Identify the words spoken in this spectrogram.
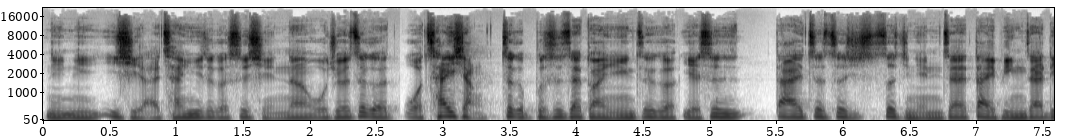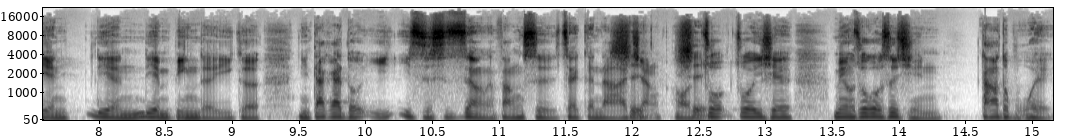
你你一起来参与这个事情，那我觉得这个我猜想这个不是在短影音，这个也是大概这这这几年你在带兵在练练练兵的一个，你大概都一一直是这样的方式在跟大家讲哦，做做一些没有做过事情。大家都不会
